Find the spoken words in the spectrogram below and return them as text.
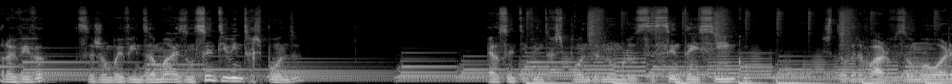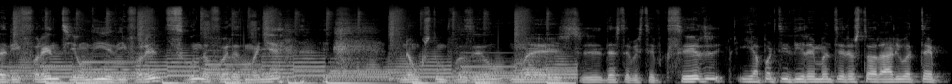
Ora viva, sejam bem-vindos a mais um 120 Responde. É o 120 Responde número 65. Estou a gravar-vos a uma hora diferente e a um dia diferente, segunda-feira de manhã. Não costumo fazê-lo, mas eh, desta vez teve que ser. E a partir de irei manter este horário até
